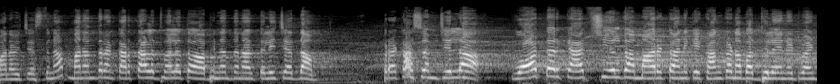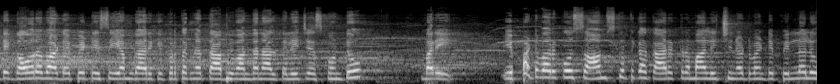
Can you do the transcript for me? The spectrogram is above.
మనవి చేస్తున్నాం. మనందరం కర్తాళ ధ్వలతో అభినందనలు తెలియచేద్దాం. ప్రకాశం జిల్లా వాటర్ క్యాప్స్యూల్గా మారటానికి కంకణబద్ధులైనటువంటి గౌరవ డిప్యూటీ సీఎం గారికి కృతజ్ఞత అభివందనాలు తెలియచేసుకుంటూ మరి ఇప్పటి వరకు సాంస్కృతిక కార్యక్రమాలు ఇచ్చినటువంటి పిల్లలు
